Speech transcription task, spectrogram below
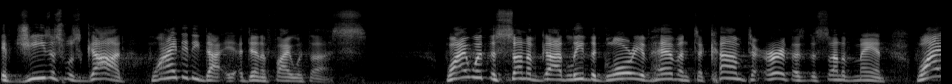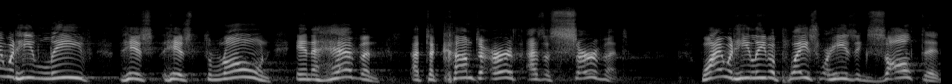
if Jesus was God, why did he die, identify with us? Why would the Son of God leave the glory of heaven to come to earth as the Son of Man? Why would he leave his, his throne in heaven uh, to come to earth as a servant? Why would he leave a place where he is exalted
